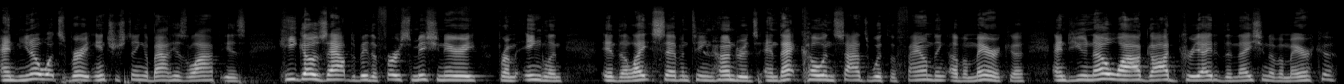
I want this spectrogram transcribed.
And you know what's very interesting about his life is he goes out to be the first missionary from England in the late 1700s, and that coincides with the founding of America. And do you know why God created the nation of America?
